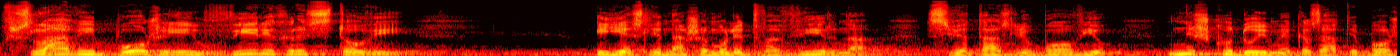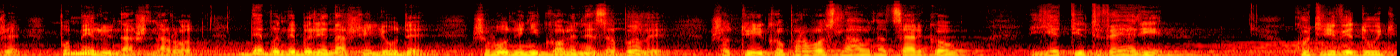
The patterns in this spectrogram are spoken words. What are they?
в славі Божої, в вірі Христовій. І якщо наша молитва вірна, свята з любов'ю, не шкодуємо казати, Боже, помилуй наш народ, де б не були наші люди, щоб вони ніколи не забули, що тільки православна церква є ті двері, котрі ведуть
